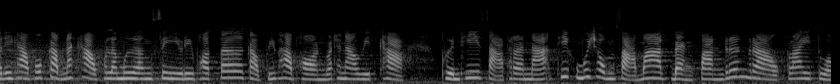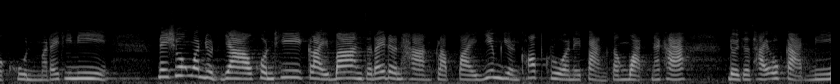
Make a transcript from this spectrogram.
วัสดีค่ะ พบกับนักข่าวพลเมืองซีรีพอร์เตอร์กับวิภาพรวัฒนาวิทย์ค่ะ พื้นที่สาธารณะที่คุณผู้ชมสามารถแบ่งปันเรื่องราวใกล้ตัวคุณมาได้ที่นี่ ในช่วงวันหยุดยาวคนที่ไกลบ้านจะได้เดินทางกลับไปเยี่ยมเยือนครอบครัวในต่างจังหวัดนะคะ โดยจะใช้โอกาสนี้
